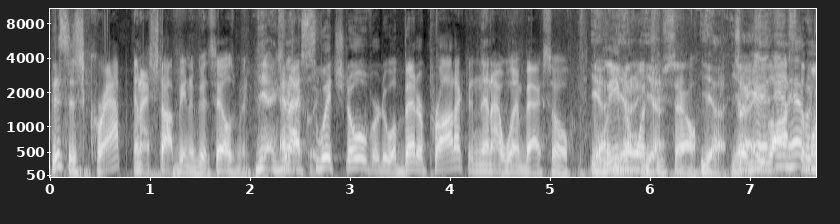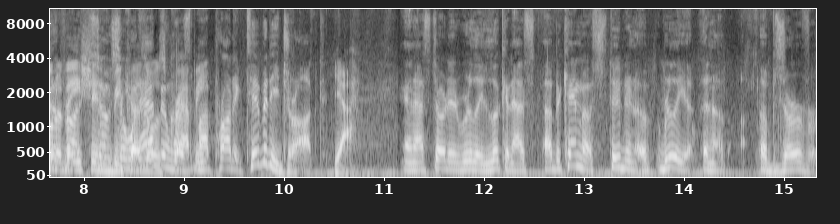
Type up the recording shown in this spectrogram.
this is crap, and I stopped being a good salesman. Yeah, exactly. And I switched over to a better product, and then I went back. So Yeah, believe yeah, in what yeah. you sell. Yeah, yeah. So you And- and lost have the a good product. motivation So- so because what it was crappy. my productivity dropped. yeah. and I started really looking. I, I became a student, of really an observer,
